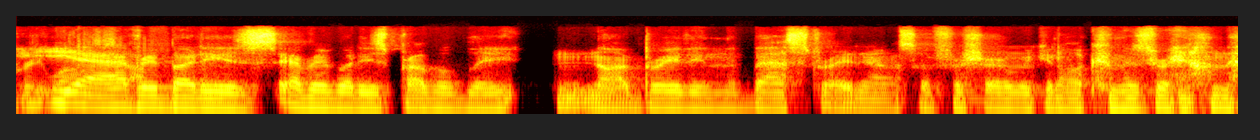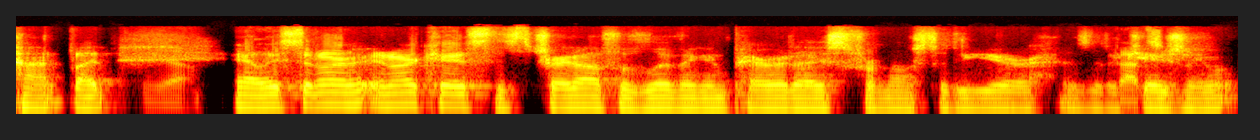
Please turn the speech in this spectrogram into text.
pretty yeah, stuff. everybody's everybody's probably not breathing the best right now. So for sure, we can all commiserate on that. But yeah. yeah, at least in our in our case, it's the trade off of living in paradise for most of the year. Is it That's- occasionally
